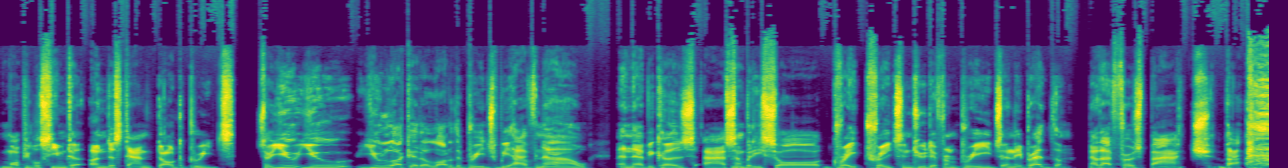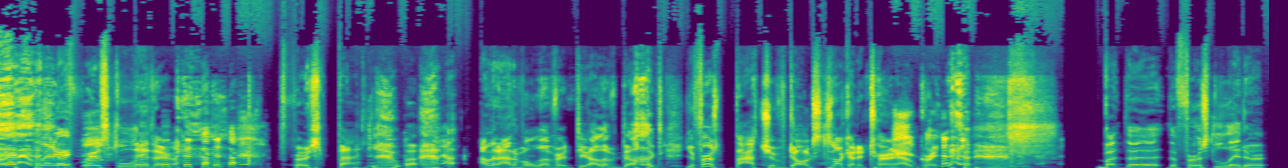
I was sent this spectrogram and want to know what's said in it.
more people seem to understand dog breeds. So you you you look at a lot of the breeds we have now, and they're because uh, somebody saw great traits in two different breeds and they bred them. Now that first batch, ba- litter. first litter, first batch. Well, I'm an animal lover too. I love dogs. Your first batch of dogs, it's not going to turn out great. but the the first litter,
